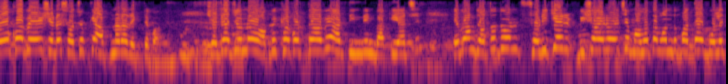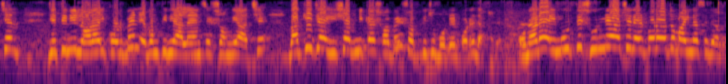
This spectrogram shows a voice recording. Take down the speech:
লোক হবে সেটা সচক্ষে আপনারা দেখতে পাবেন। সেটার জন্য অপেক্ষা করতে হবে আর তিন দিন বাকি আছে। এবং যতদূর শরিকের বিষয় রয়েছে মমতা বন্দ্যোপাধ্যায় বলেছেন যে তিনি লড়াই করবেন এবং তিনি অ্যালায়েন্সের সঙ্গে আছে। বাকি যা হিসাব নিকাশ হবে সবকিছু ভোটের পরে দেখা যাবে। ওনারা এই মুহূর্তে শূন্য আছেন এরপরে হয়তো মাইনাসে যাবে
